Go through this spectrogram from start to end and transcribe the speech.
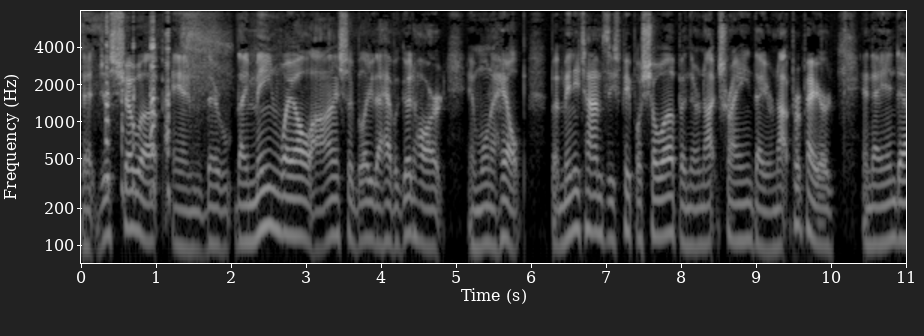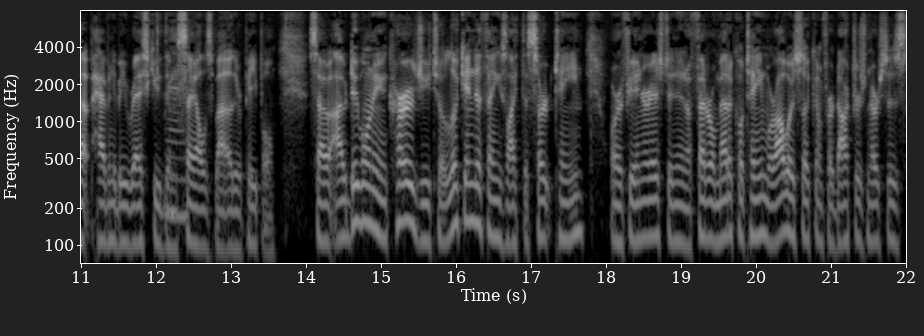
that just show up and they they mean well. I honestly believe they have a good heart and want to help. But many times these people show up and they're not trained, they are not prepared, and they end up having to be rescued right. themselves by other people. So I do want to encourage you to look into things like the CERT team, or if you're interested in a federal medical team, we're always looking for doctors, nurses,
